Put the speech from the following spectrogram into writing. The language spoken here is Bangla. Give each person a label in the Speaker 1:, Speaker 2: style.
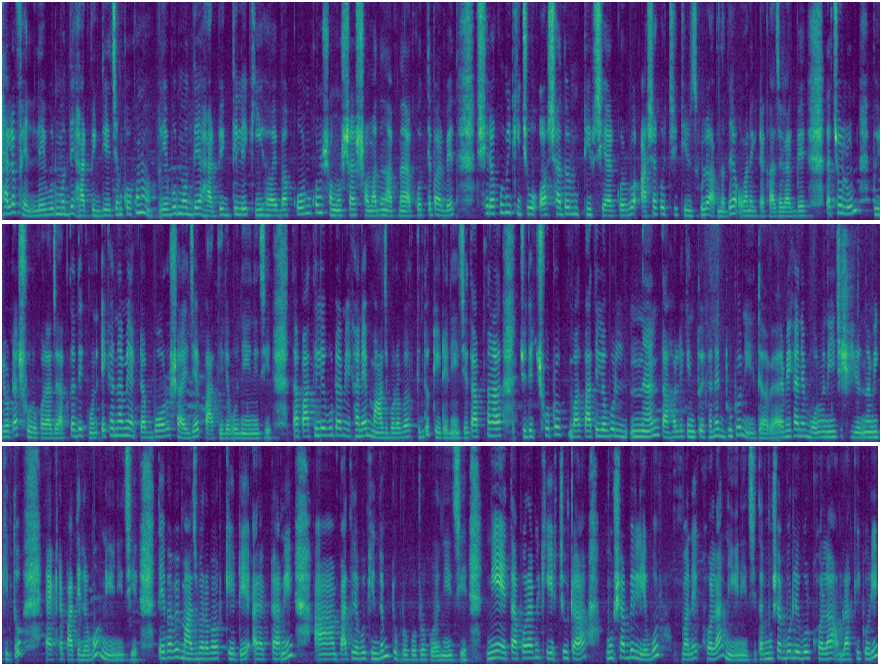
Speaker 1: হ্যালো ফ্রেন্ড, লেবুর মধ্যে হারপিক দিয়েছেন কখনো? লেবুর মধ্যে হারপিক দিলে কি হয় বা কোন কোন সমস্যার সমাধান আপনারা করতে পারবেন সেরকমই কিছু অসাধারণ টিপস শেয়ার করব। আশা করছি টিপসগুলো আপনাদের অনেকটা কাজে লাগবে। তা চলুন ভিডিওটা শুরু করা যাক। তা দেখুন, এখানে আমি একটা বড় সাইজের পাতিলেবু নিয়ে নিয়েছি। তা পাতিলেবুটা আমি এখানে মাছ বরাবর কিন্তু কেটে নিয়েছি। তা আপনারা যদি ছোট বা পাতিলেবু নেন তাহলে কিন্তু এখানে দুটো নিয়ে নিতে হবে। আর আমি এখানে বড় নিয়েছি সেই জন্য আমি কিন্তু একটা পাতিলেবু নিয়ে নিয়েছি। তো এভাবে মাছ বরাবর কেটে আর একটা আমি পাতিলেবু কিন্তু আমি টুকরো টুকরো করে নিয়েছি। নিয়ে তারপর আমি কিছুটা মুসাব্বি লেবুর মানে খোলা নিয়ে নিয়েছি। তা মুসাব্বর লেবুর খোলা আমরা কী করি?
